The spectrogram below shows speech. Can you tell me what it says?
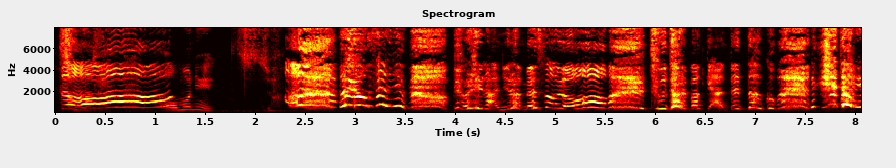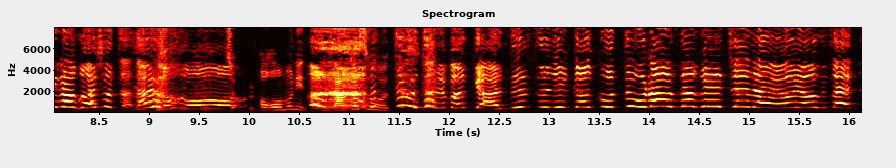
있어? 어머니, 저... 형사님, 별일 아니라면서요. 두 달밖에 안 됐다고 기다리라고 하셨잖아요. 저, 어, 어머니, 나가서. 두 달밖에 안 됐으니까 곧 돌아온다고 했잖아요, 형사님.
